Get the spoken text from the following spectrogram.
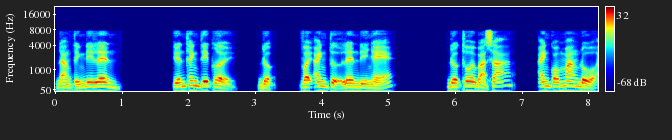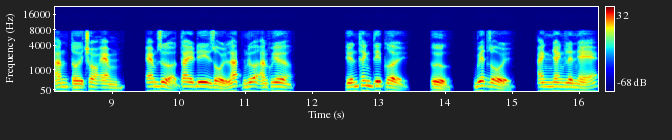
đang tính đi lên. Yến thanh ti cười, được, vậy anh tự lên đi nhé. Được thôi bà xã, anh có mang đồ ăn tới cho em em rửa tay đi rồi lát nữa ăn khuya. Yến thanh ti cười ừ biết rồi, anh nhanh lên nhé.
